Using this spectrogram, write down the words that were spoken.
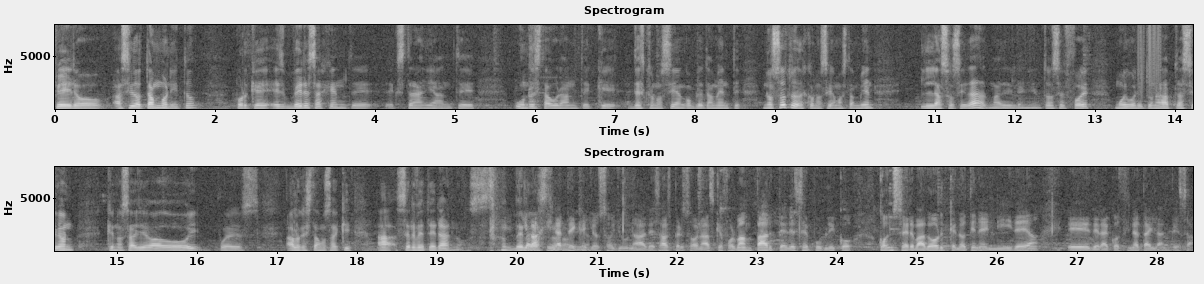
pero ha sido tan bonito porque es ver esa gente extraña ante un restaurante que desconocían completamente. Nosotros desconocíamos también la sociedad madrileña. Entonces fue muy bonito una adaptación que nos ha llevado hoy, pues, a lo que estamos aquí, a ser veteranos de la Imagínate que yo soy una de esas personas que forman parte de ese público conservador que no tiene ni idea eh, de la cocina tailandesa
